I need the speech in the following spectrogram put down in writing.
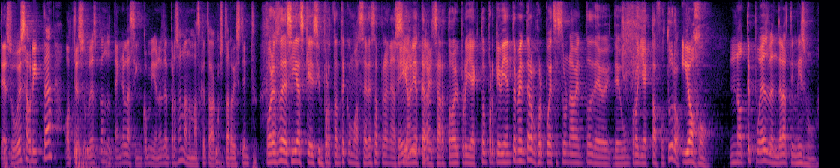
¿Te subes ahorita o te subes cuando tenga las 5 millones de personas? Nomás que te va a costar distinto. Por eso decías que es importante como hacer esa planeación Sí, y claro. aterrizar todo el proyecto, porque evidentemente a lo mejor puedes hacer una venta de, de un proyecto a futuro. Y ojo, no te puedes vender a ti mismo.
